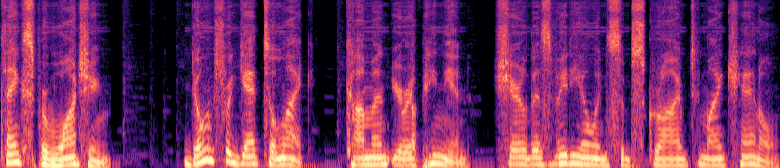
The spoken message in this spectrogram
Thanks for watching. Don't forget to like, comment your opinion, share this video and subscribe to my channel.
